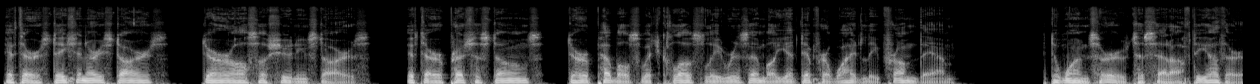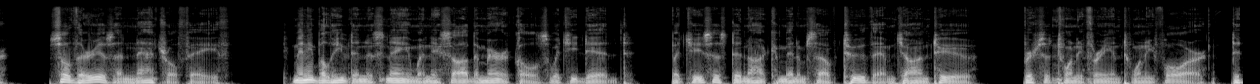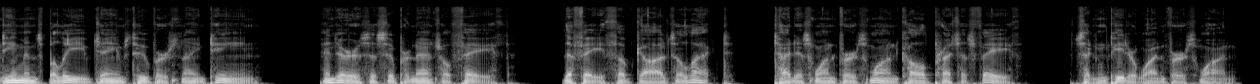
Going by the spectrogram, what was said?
If there are stationary stars, there are also shooting stars. If there are precious stones, there are pebbles which closely resemble yet differ widely from them. The one serves to set off the other. So there is a natural faith. Many believed in his name when they saw the miracles which he did, but Jesus did not commit himself to them. John 2, verses 23 and 24. The demons believed, James 2, verse 19. And there is a supernatural faith, the faith of God's elect. Titus 1, verse 1, called precious faith. 2 Peter 1, verse 1.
